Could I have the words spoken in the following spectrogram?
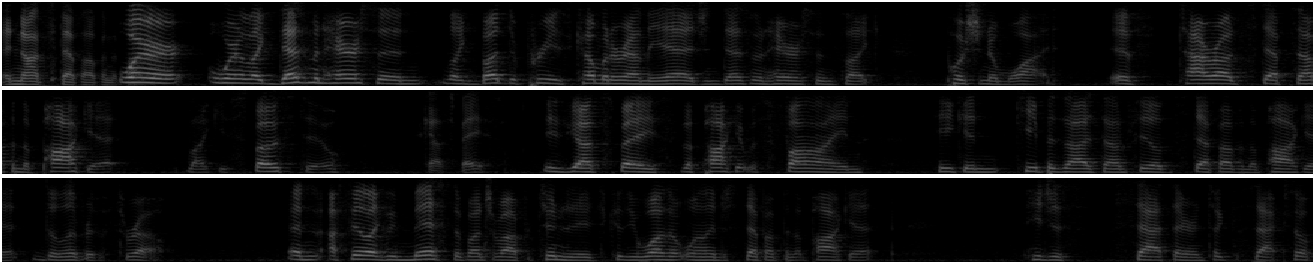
And not step up in the Where where like Desmond Harrison, like Bud Dupree's coming around the edge and Desmond Harrison's like pushing him wide. If Tyrod steps up in the pocket like he's supposed to, He's got space. he's got space. The pocket was fine. He can keep his eyes downfield, step up in the pocket, deliver the throw. And I feel like we missed a bunch of opportunities because he wasn't willing to step up in the pocket. He just sat there and took the sack. So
